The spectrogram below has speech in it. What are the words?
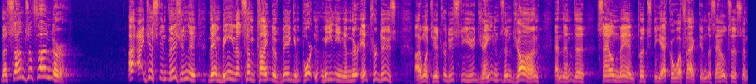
The sons of thunder. I, I just envision them being at some kind of big important meeting and they're introduced. I want to introduce to you James and John, and then the sound man puts the echo effect in the sound system.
